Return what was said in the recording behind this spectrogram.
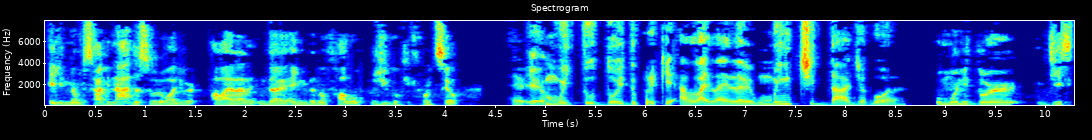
ele não sabe nada sobre o Oliver. A Layla ainda, ainda não falou pro Deagle o que, que aconteceu. É, é muito doido, porque a Layla ela é uma entidade agora. o monitor diz que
